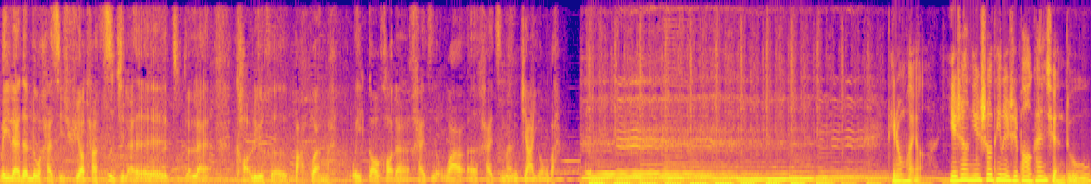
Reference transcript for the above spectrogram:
未来的路还是需要他自己来这个来考虑和把关嘛。为高考的孩子娃呃孩子们加油吧！听众朋友，以上您收听的是《报刊选读》。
